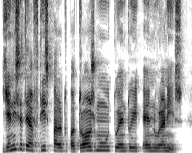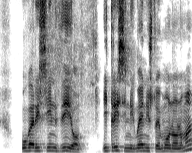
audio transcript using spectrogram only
γεννήσετε αυτής παρά του πατρός μου του εν, του εν ουρανής. Ουγαρισίν δύο ή τρεις συνηγμένοι στο εμόν όνομα,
